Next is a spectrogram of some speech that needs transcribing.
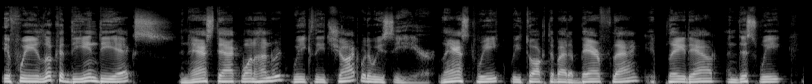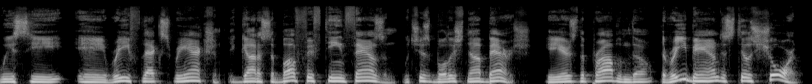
If we look at the NDX, the NASDAQ 100 weekly chart, what do we see here? Last week, we talked about a bear flag. It played out. And this week, we see a reflex reaction. It got us above 15,000, which is bullish, not bearish. Here's the problem though. The rebound is still short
